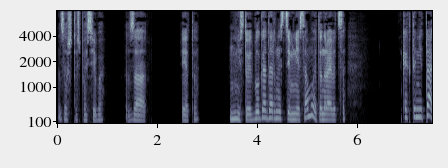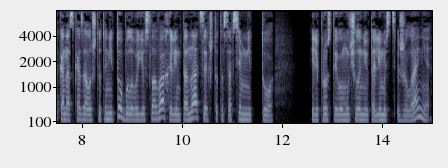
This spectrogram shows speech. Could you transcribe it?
«За что спасибо?» «За это?» «Не стоит благодарности, мне самой это нравится». Как-то не так она сказала, что-то не то было в ее словах или интонациях, что-то совсем не то. Или просто его мучила неутолимость желания?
